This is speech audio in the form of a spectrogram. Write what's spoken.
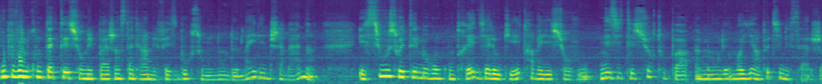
Vous pouvez me contacter sur mes pages Instagram et Facebook sous le nom de Mylène Chaman. Et si vous souhaitez me rencontrer, dialoguer, travailler sur vous, n'hésitez surtout pas à m'envoyer un petit message.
